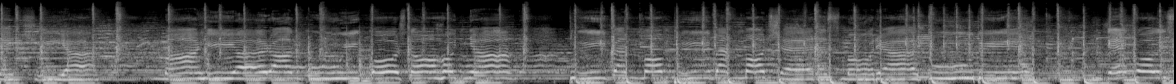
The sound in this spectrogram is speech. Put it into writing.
Течія, магія ранку і кожного дня. Пливемо, пливемо через моря туди, де колись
